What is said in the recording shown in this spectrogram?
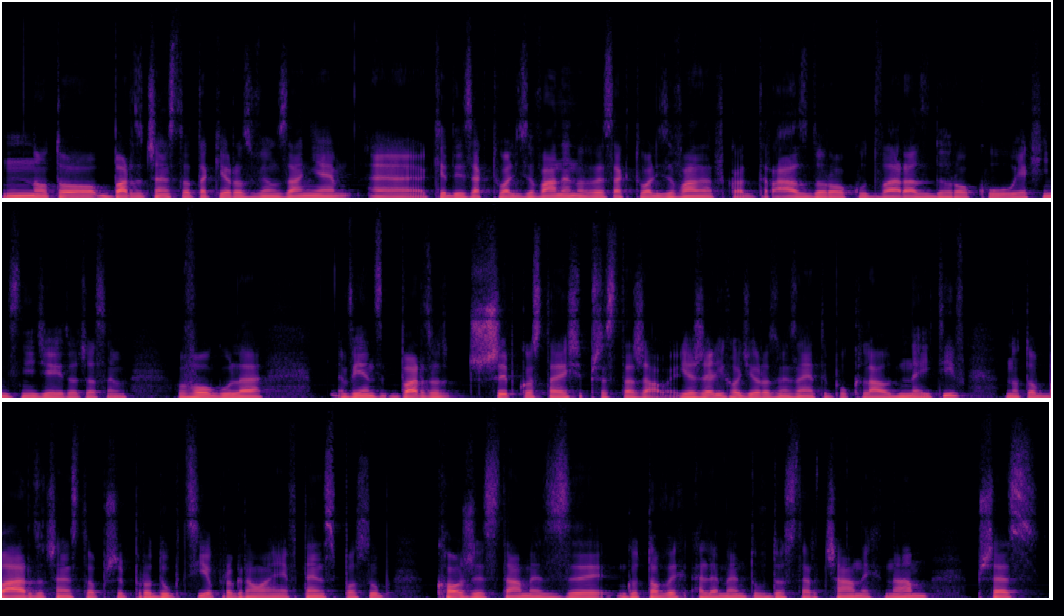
no to bardzo często takie rozwiązanie, e, kiedy jest aktualizowane, no to jest aktualizowane na przykład raz do roku, dwa razy do roku, jak się nic nie dzieje, to czasem w ogóle. Więc bardzo szybko staje się przestarzałe. Jeżeli chodzi o rozwiązania typu Cloud Native, no to bardzo często przy produkcji oprogramowania w ten sposób korzystamy z gotowych elementów dostarczanych nam przez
